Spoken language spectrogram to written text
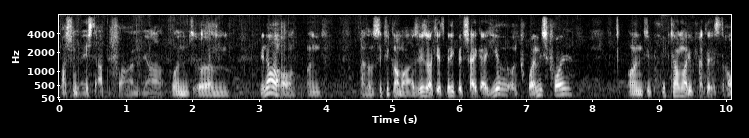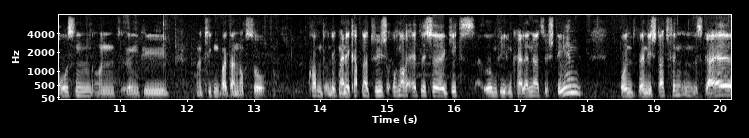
war schon echt abgefahren, ja. Und ähm, genau, und ansonsten klicken wir mal. Also wie gesagt, jetzt bin ich mit Schalker hier und freue mich voll. Und die probt haben wir, die Platte ist draußen und irgendwie mal kicken, was dann noch so kommt. Und ich meine, ich habe natürlich auch noch etliche Gigs irgendwie im Kalender zu stehen. Und wenn die stattfinden, ist geil.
